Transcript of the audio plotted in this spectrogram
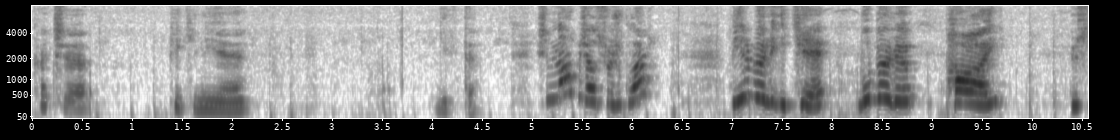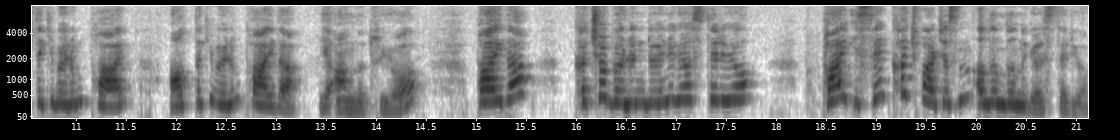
Kaçı pikniğe gitti? Şimdi ne yapacağız çocuklar? 1 bölü 2 bu bölüm pay, üstteki bölüm pay, alttaki bölüm paydayı anlatıyor. Payda kaça bölündüğünü gösteriyor. Pay ise kaç parçasının alındığını gösteriyor.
